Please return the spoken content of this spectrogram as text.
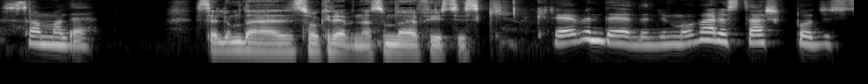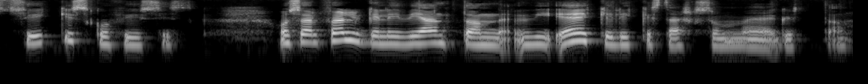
samme det. Selv om det er så krevende som det er fysisk? Krevende er det. Du må være sterk både psykisk og fysisk. Og selvfølgelig, vi jentene, vi er ikke like sterke som eh, guttene.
